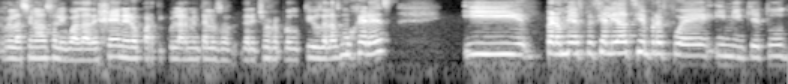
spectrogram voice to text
relacionados a la igualdad de género, particularmente a los derechos reproductivos de las mujeres. Y, pero mi especialidad siempre fue y mi inquietud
